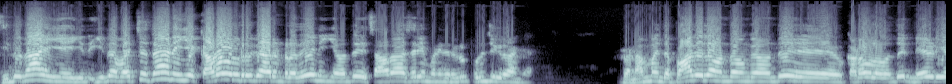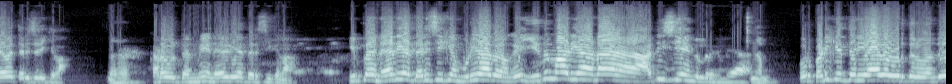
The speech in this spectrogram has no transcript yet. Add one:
இதுதான் இதை வச்சுதான் நீங்க கடவுள் இருக்காருன்றதே நீங்க வந்து சராசரி மனிதர்கள் புரிஞ்சுக்கிறாங்க. இப்ப நம்ம இந்த பாதையில வந்தவங்க வந்து கடவுளை வந்து நேரடியாவே தரிசிக்கலாம். கடவுள் தன்மையை நேரடியா தரிசிக்கலாம். இப்ப நேரடியா தரிசிக்க முடியாதவங்க இது மாதிரியான அதிசயங்கள் இருக்கு இல்லையா. ஒரு படிக்க தெரியாத ஒருத்தர் வந்து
